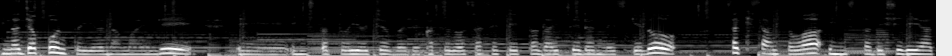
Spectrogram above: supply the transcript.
ひなジャポンという名前で、えーインスタと YouTube で活動させていただいてるんですけど、さきさんとはインスタで知り合っ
